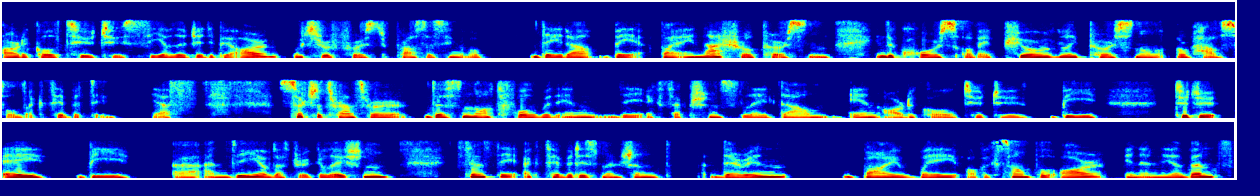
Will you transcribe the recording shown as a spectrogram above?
Article 22C of the GDPR, which refers to processing of data by, by a natural person in the course of a purely personal or household activity. Yes, such a transfer does not fall within the exceptions laid down in Article 22B, 22A, B, uh, and D of that regulation, since the activities mentioned therein by way of example are, in any event,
